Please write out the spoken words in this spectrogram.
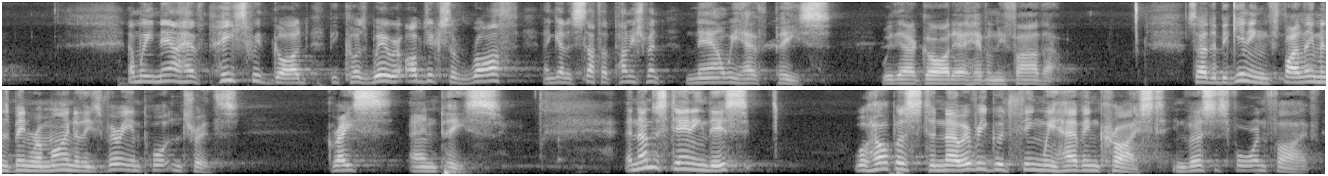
And we now have peace with God because we're objects of wrath and going to suffer punishment, now we have peace with our God, our Heavenly Father. So at the beginning, Philemon's been reminded of these very important truths grace and peace. And understanding this will help us to know every good thing we have in Christ in verses 4 and 5.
